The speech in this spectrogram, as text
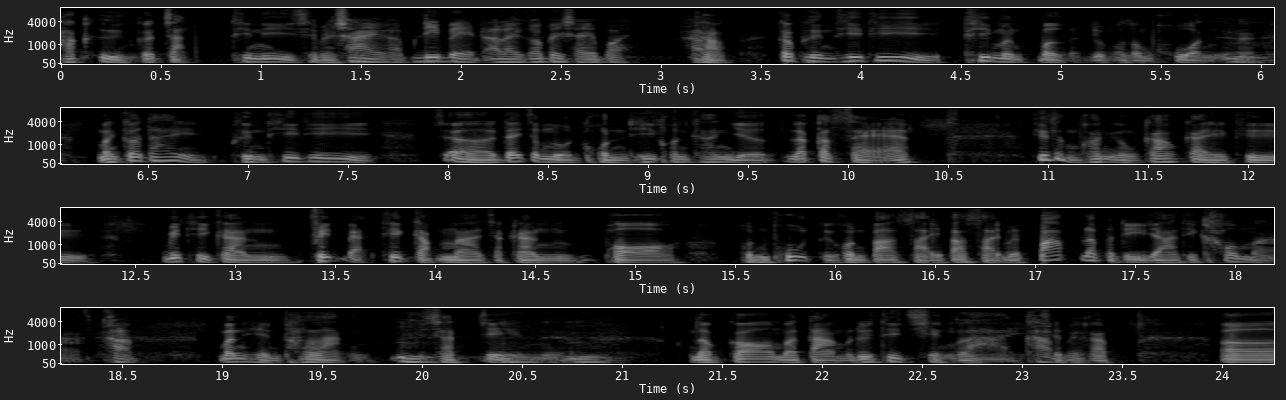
พักอื่นก็จัดที่นี่ใช่ไหมครับใช่ครับดีเบตอะไรก็ไปใช้บ่อยครับ ก็พื้นที่ที่ที่มันเปิดอยู่พอสมควรนะฮะมันก็ได้พื้นที่ที่เอ่อได้จำนวนคนที่ค่อนข้างเยอะ แล้วกระแส ที่สำคัญของก้าวไกลคือ วิธีการฟีดแบ็ที่กลับมาจากการพอคนพูดหรือคนปราศัยปราศัยไปปั๊บแล้วปฏิกิริยาที่เข้ามาครับ มันเห็นพลังที่ชัดเจนนะแล้วก็มาตามมาด้วยที่เชียงรายครับใช่ไหมครับเอ่อ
